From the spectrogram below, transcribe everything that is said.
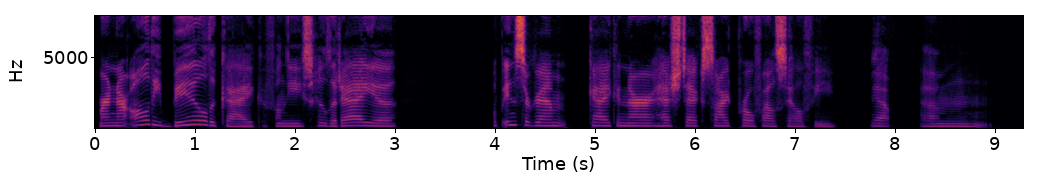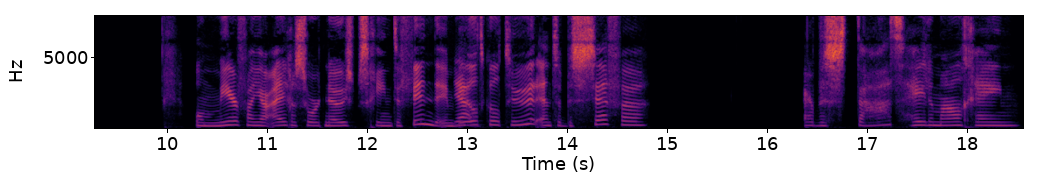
Maar naar al die beelden kijken van die schilderijen. Op Instagram kijken naar hashtag side profile selfie. Ja. Ehm, om meer van jouw eigen soort neus misschien te vinden in Ja. beeldcultuur en te beseffen er bestaat helemaal geen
